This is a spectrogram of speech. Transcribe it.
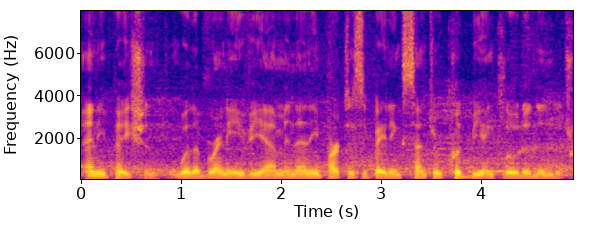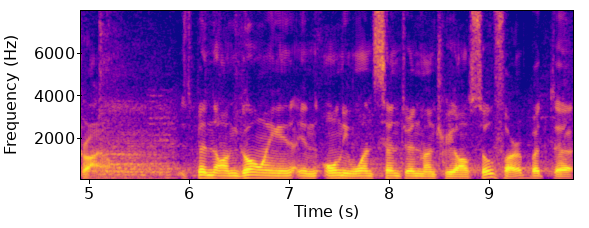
any patient with a brain AVM in any participating center could be included in the trial been ongoing in, in, only one center in Montreal so far, but uh,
